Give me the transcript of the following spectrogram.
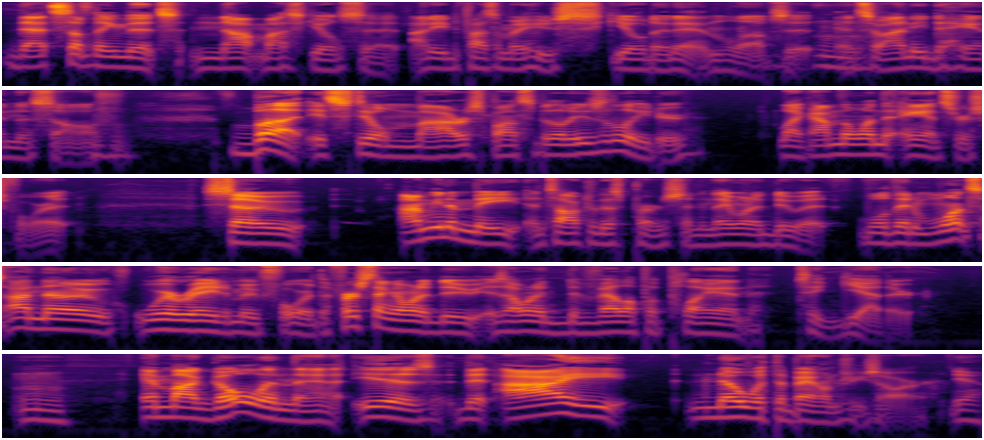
that's something that's not my skill set. I need to find somebody who's skilled in it and loves it. And mm-hmm. so I need to hand this off. Mm-hmm. But it's still my responsibility as a leader. Like I'm the one that answers for it. So I'm going to meet and talk to this person and they want to do it. Well, then once I know we're ready to move forward, the first thing I want to do is I want to develop a plan together. Mm. And my goal in that is that I know what the boundaries are. Yeah.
